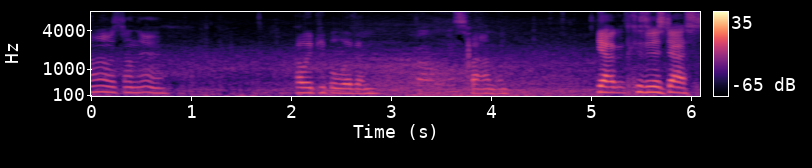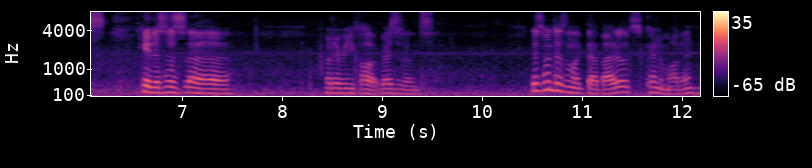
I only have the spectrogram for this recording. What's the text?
I don't know what's down there. Probably people living. Spy on them. Yeah, because there's desks. Okay, this is uh, whatever you call it, residence. This one doesn't look that bad. It looks kind of modern.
